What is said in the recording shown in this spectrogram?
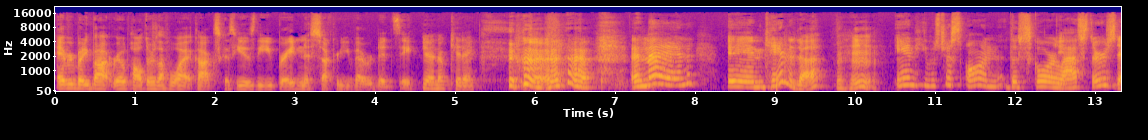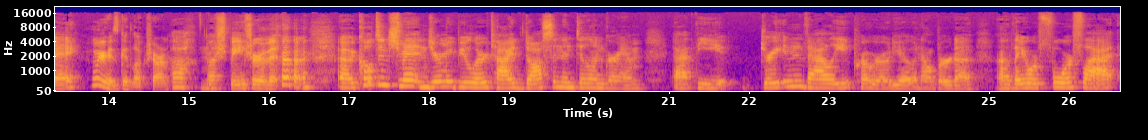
everybody bought rope halters off of Wyatt Cox because he is the braidingest sucker you've ever did see. Yeah, no kidding. and then in Canada, mm-hmm. And he was just on the score last Thursday. We're his good luck charm. Oh, must be. Sure of it. uh, Colton Schmidt and Jeremy Buhler tied Dawson and Dylan Graham at the Drayton Valley Pro Rodeo in Alberta. Uh, they were four flat,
